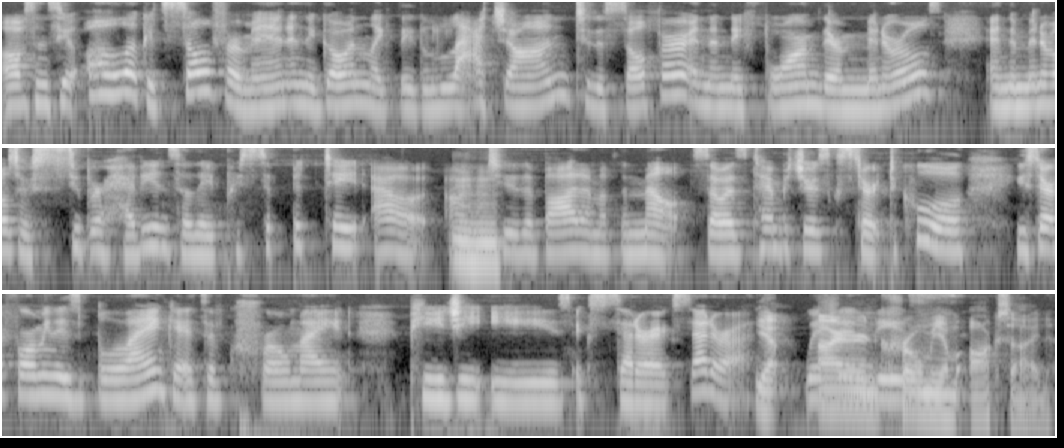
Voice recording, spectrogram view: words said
all of a sudden see, oh, look, it's sulfur, man. And they go and like they latch on to the sulfur and then they form their minerals. And and the minerals are super heavy, and so they precipitate out Mm-hmm. onto the bottom of the melt. So as temperatures start to cool, you start forming these blankets of chromite, PGEs, et cetera, et cetera. Yep. Iron these- chromium oxide.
